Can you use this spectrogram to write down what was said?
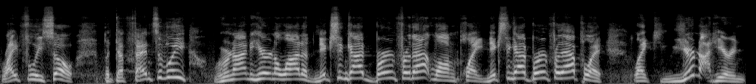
rightfully so. But defensively, we're not hearing a lot of Nixon got burned for that long play. Nixon got burned for that play. Like, you're not hearing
